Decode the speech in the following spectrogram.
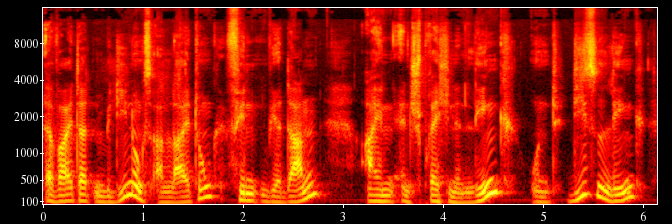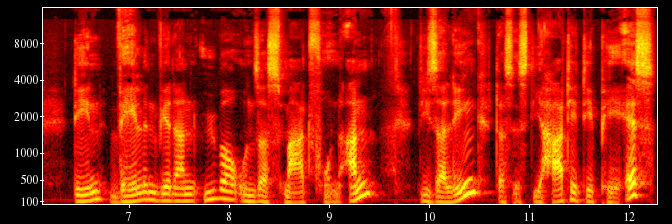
erweiterten Bedienungsanleitung finden wir dann einen entsprechenden Link und diesen Link, den wählen wir dann über unser Smartphone an. Dieser Link, das ist die https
